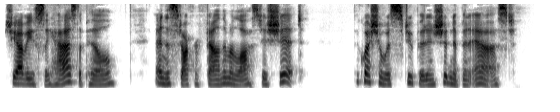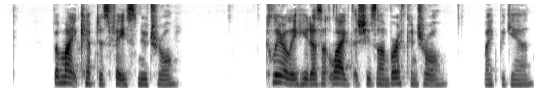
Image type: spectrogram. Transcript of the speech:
She obviously has the pill, and the stalker found them and lost his shit. The question was stupid and shouldn't have been asked. But Mike kept his face neutral. Clearly, he doesn't like that she's on birth control, Mike began.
